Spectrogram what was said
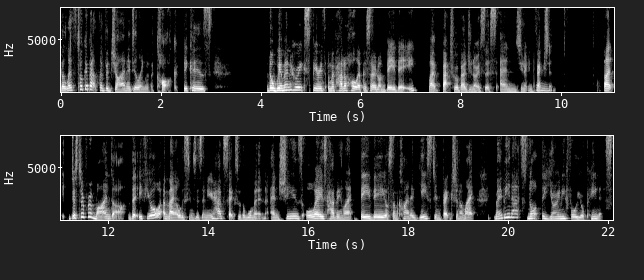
But let's talk about the vagina dealing with a cock because the women who experience, and we've had a whole episode on BV, like bacterial vaginosis and you know infection. Mm. But just a reminder that if you're a male listening to this and you have sex with a woman and she's always having like BV or some kind of yeast infection, I'm like, maybe that's not the yoni for your penis,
